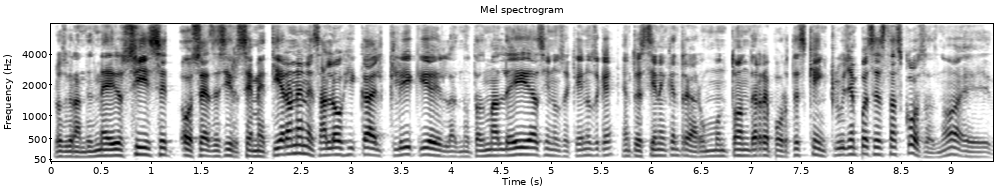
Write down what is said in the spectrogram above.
los grandes medios sí se, o sea, es decir, se metieron en esa lógica del clic y de las notas más leídas y no sé qué y no sé qué, entonces tienen que entregar un montón de reportes que incluyen pues estas cosas, ¿no? Eh,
